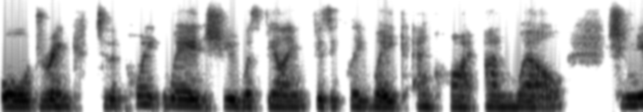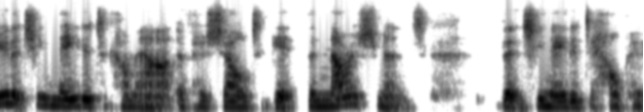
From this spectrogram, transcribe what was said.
or drink to the point where she was feeling physically weak and quite unwell. She knew that she needed to come out of her shell to get the nourishment that she needed to help her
